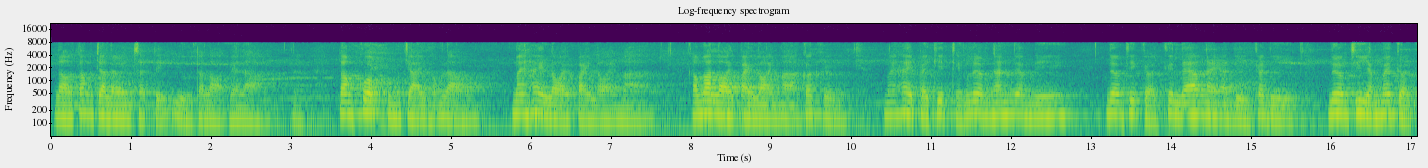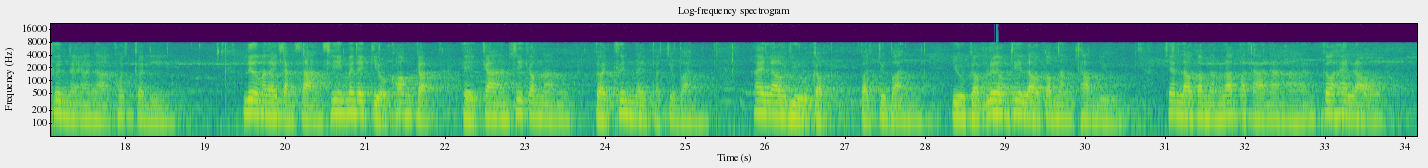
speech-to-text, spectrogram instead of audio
เราต้องเจริญสติอยู่ตลอดเวลา ต้องควบคุมใจของเราไม่ให้ลอยไปลอยมาคำว่าลอยไปลอยมาก็คือ ไม่ให้ไปคิดถึงเรื่องนั้นเรื่องนี้ เรื่องที่เกิดขึ้นแล้วในอดีตก็ดี เรื่องที่ยังไม่เกิดขึ้นในอนาคตก็ดี เรื่องอะไรต่างๆ ที่ไม่ได้เกี่ยวข้องกับเหตุการณ์ที่กำลังเกิดขึ้นในปัจจุบัน ให้เราอยู่กับปัจจุบัน อยู่กับเรื่องที่เรากำลังทำอยู่ เช่นเรากำลังรับประทานอาหารก็ให้เรา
